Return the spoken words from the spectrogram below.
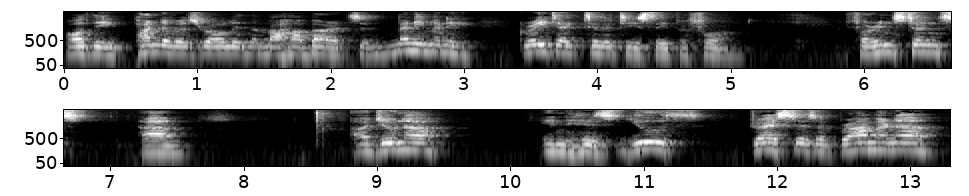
or the Pandavas' role in the Mahabharata, and many, many great activities they performed. For instance, um, Arjuna, in his youth, dressed as a Brahmana,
